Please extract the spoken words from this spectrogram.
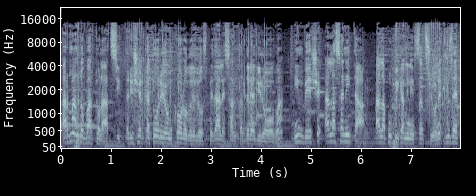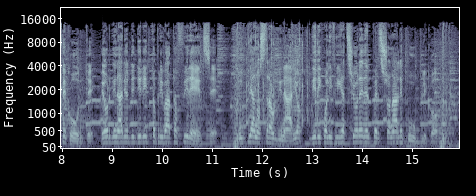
Armando Bartolazzi, ricercatore e oncologo dell'ospedale Sant'Andrea di Roma, invece alla sanità. Alla pubblica amministrazione Giuseppe Conte, è ordinario di diritto privato a Firenze. Un piano straordinario di riqualificazione del personale pubblico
